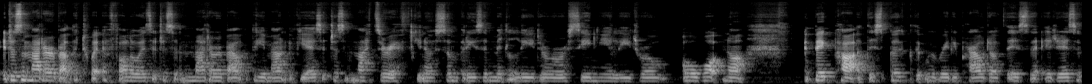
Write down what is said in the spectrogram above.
it doesn't matter about the Twitter followers, it doesn't matter about the amount of years, it doesn't matter if, you know, somebody's a middle leader or a senior leader or, or whatnot. A big part of this book that we're really proud of is that it is a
